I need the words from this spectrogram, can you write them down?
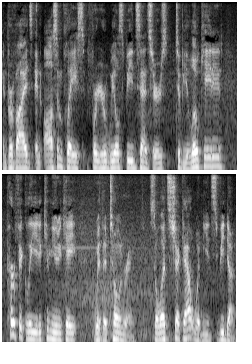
and provides an awesome place for your wheel speed sensors to be located perfectly to communicate with a tone ring. So let's check out what needs to be done.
